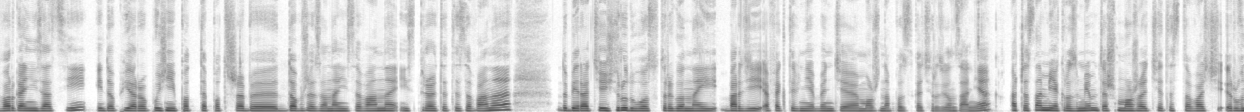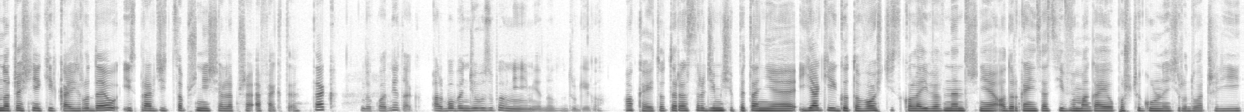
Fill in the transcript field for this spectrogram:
w organizacji i dopiero później pod te potrzeby dobrze zanalizowane i spriorytetyzowane dobieracie źródło, z którego najbardziej efektywnie będzie można pozyskać rozwiązanie. A czasami, jak rozumiem, też możecie testować równocześnie kilka źródeł i sprawdzić, co przyniesie lepsze efekty, tak? Dokładnie tak. Albo będzie uzupełnieniem jedno do drugiego. Okej, to teraz rodzi mi się pytanie, jakiej gotowości z kolei wewnętrznie od organizacji wymagają poszczególne źródła, czyli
